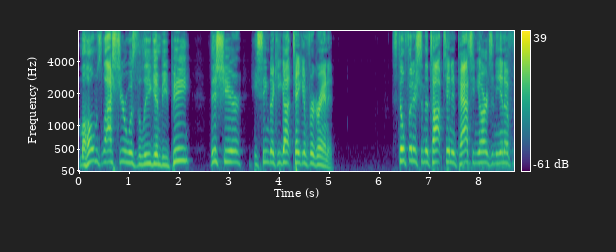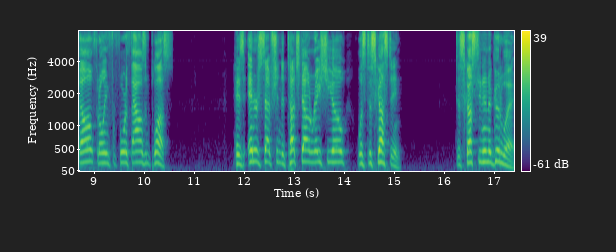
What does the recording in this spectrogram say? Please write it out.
Mahomes last year was the league MVP. This year, he seemed like he got taken for granted. Still finished in the top 10 in passing yards in the NFL, throwing for 4,000 plus. His interception to touchdown ratio was disgusting. Disgusting in a good way.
